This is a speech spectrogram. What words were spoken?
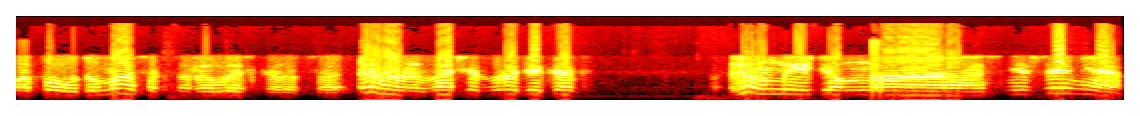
по поводу масок тоже высказаться. Значит, вроде как мы идем на снижение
